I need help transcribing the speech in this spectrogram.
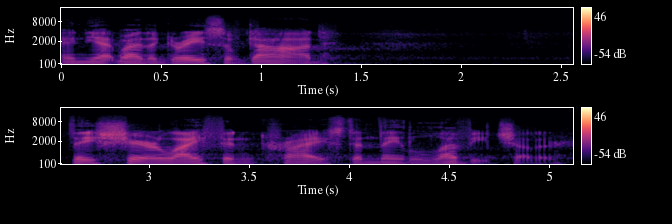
And yet, by the grace of God, they share life in Christ and they love each other.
